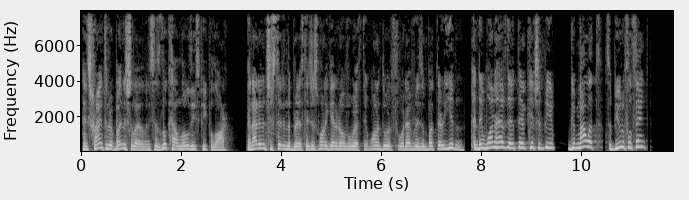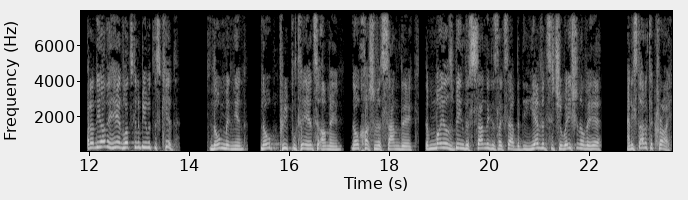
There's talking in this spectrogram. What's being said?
he's crying to the Rabbi Shalom and he says, look how low these people are. They're not interested in the bris. They just want to get it over with. They want to do it for whatever reason, but they're yidden. And they want to have their, their kid should be a gemalit. It's a beautiful thing. But on the other hand, what's going to be with this kid? No minyan. no people to answer amen, no chashav sandik. The moils being the sandik is like that, but the yeved situation over here. And he started to cry.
